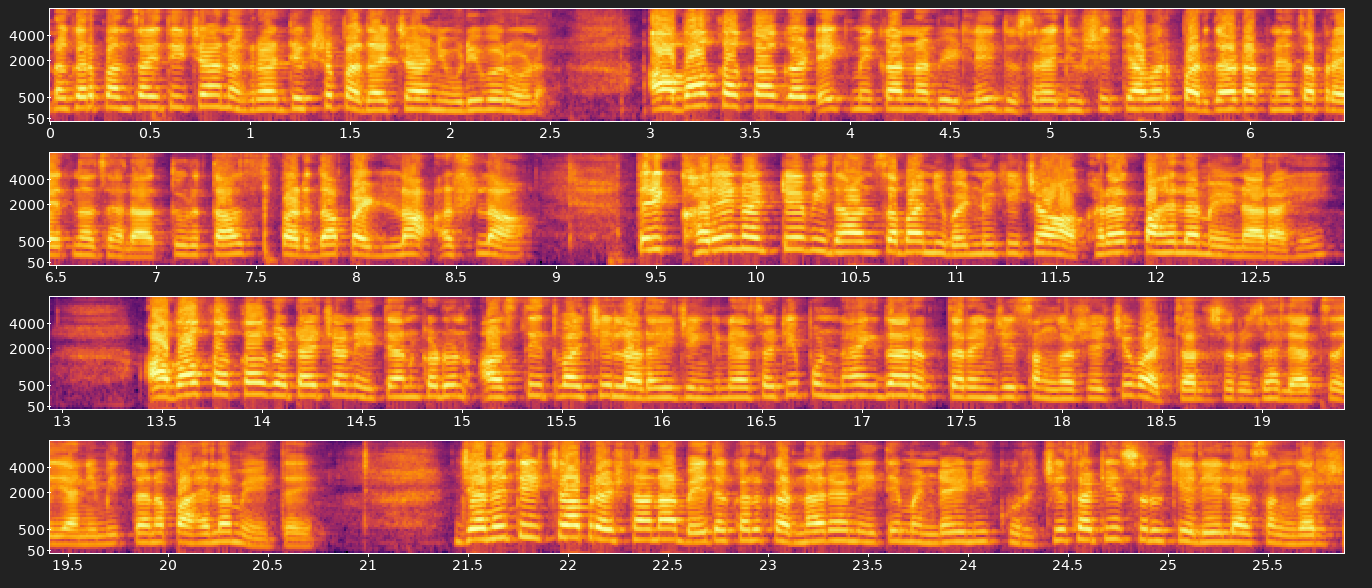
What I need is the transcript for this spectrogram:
नगरपंचायतीच्या नगराध्यक्ष पदाच्या निवडीवरून आबा काका गट एकमेकांना भिडले. दुसऱ्या दिवशी त्यावर पडदा टाकण्याचा प्रयत्न झाला. तुर्तास पडदा पडला असला तरी खरे नाट्य विधानसभा निवडणुकीच्या आखाड्यात पाहायला मिळणार आहे. आबा काका गटाच्या नेत्यांकडून अस्तित्वाची लढाई जिंकण्यासाठी पुन्हा एकदा रक्तरंजित संघर्षाची वाटचाल सुरू झाल्याचं या निमित्तानं पाहायला मिळतंय. जनतेच्या प्रश्नांना बेदखल करणाऱ्या नेते मंडळींनी खुर्चीसाठी सुरू केलेला संघर्ष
